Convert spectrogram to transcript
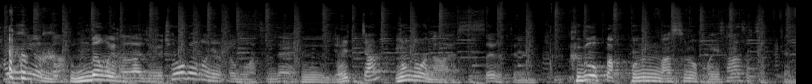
화요일이었나? 그 문방구에 가가지고 1,500원이었던 것 같은데 그 10장? 이 정도만 나와있었어요 그때는. 그거 막 보는 맛으로 거의 살았었죠 그때는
